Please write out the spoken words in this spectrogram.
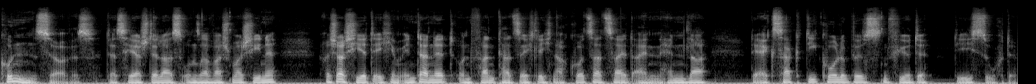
Kundenservice des Herstellers unserer Waschmaschine recherchierte ich im Internet und fand tatsächlich nach kurzer Zeit einen Händler, der exakt die Kohlebürsten führte, die ich suchte.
